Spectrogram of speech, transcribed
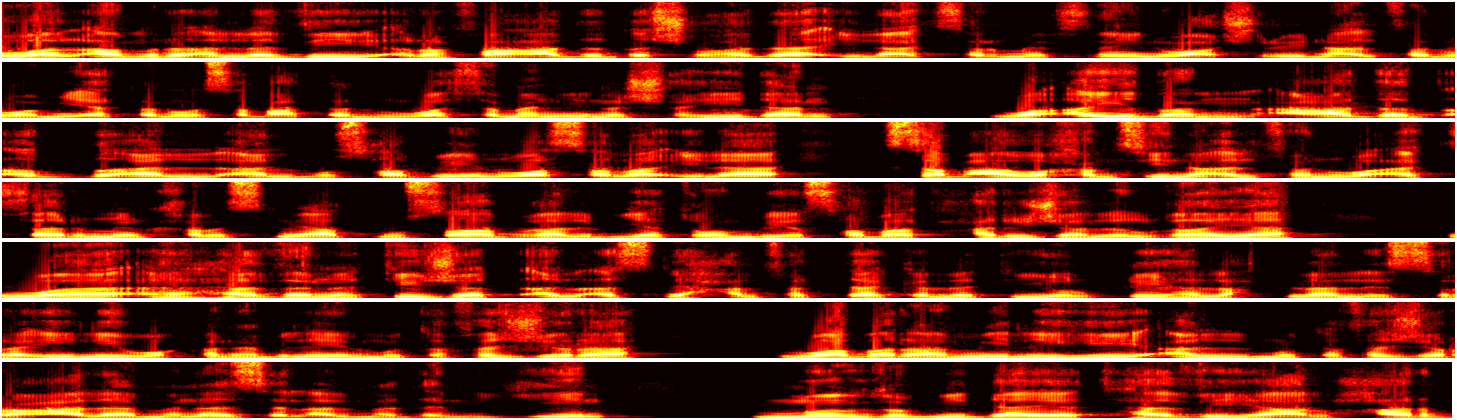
هو الأمر الذي رفع عدد الشهداء إلى أكثر من 22187 شهيدا. وأيضا عدد المصابين وصل إلى 57 ألفا وأكثر من 500 مصاب غالبيتهم بإصابات حرجة للغاية وهذا نتيجة الأسلحة الفتاكة التي يلقيها الاحتلال الإسرائيلي وقنابله المتفجرة وبراميله المتفجرة على منازل المدنيين منذ بداية هذه الحرب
